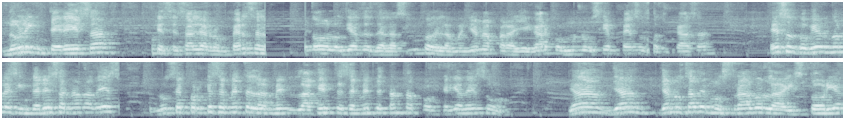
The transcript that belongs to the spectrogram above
no le interesa que se sale a romperse todos los días desde las 5 de la mañana para llegar con unos 100 pesos a su casa esos gobiernos no les interesa nada de eso. No sé por qué se mete la, la gente, se mete tanta porquería de eso. Ya, ya, ya nos ha demostrado la historia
